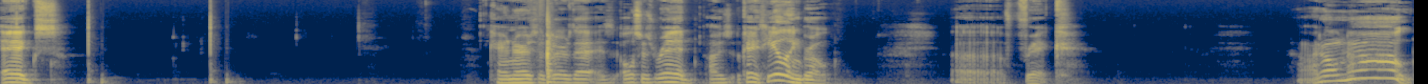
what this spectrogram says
Eggs. Nurse observes that as ulcers red. I was okay, it's healing, bro. Uh frick. I don't know.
